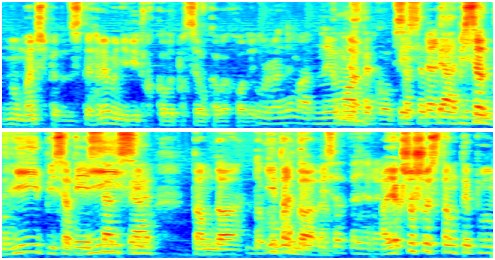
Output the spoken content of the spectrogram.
Ну, менше 50 гривень, рідко, коли посилка виходить. Уже нема. Нема такого. 55, 55. 52, 58, 55. там, да, і так далі. 55 гривень. А якщо щось там, типу,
